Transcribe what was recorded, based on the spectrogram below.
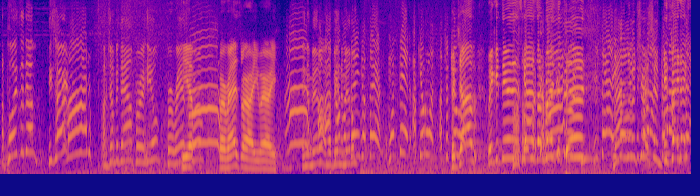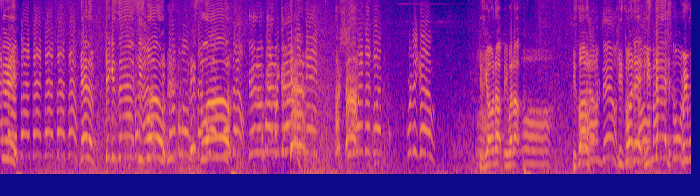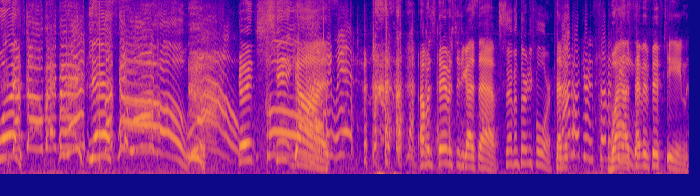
I poisoned him. He's hurt. Come hurt. on. I'm jumping down for a heal for a red Yep. squirrel. For Rez, where are you? Where are you? Ah! In the middle? I- I'm gonna be in the middle. thing up there. One's dead. I killed one. I just Good killed one. job. We can do this, guys. my I'm God. running He's down. He's Battle down. of He's coming attrition. up, coming He's right next to me. down, down. Get him. Kick his ass. He's low. He's down below. He's low. below. Pull. Get him, get him, get him. I'm We shot. win this one. Where'd he go? He's going up. He went up. Oh. He's Oh, low. I'm down. He's I'm one hit. Oh, He's I'm out of the dead. We won. Let's go, baby. Yes. Let's go. Wow. Good shit, oh, guys. We win. How much damage did you guys have? 734. Seven. 917. Wow, 715.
